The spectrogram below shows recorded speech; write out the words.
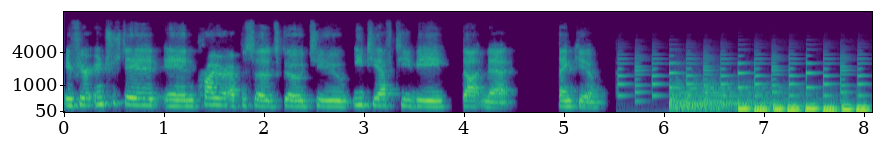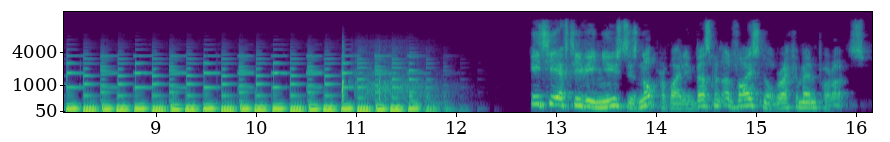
If you're interested in prior episodes, go to etftv.net. Thank you. ETF TV News does not provide investment advice nor recommend products.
